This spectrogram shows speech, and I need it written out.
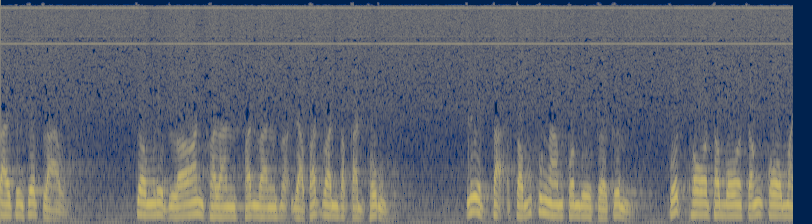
ตายถึงเสียเปล่า จงรีบร้อนพลันพันวัน อย่าพัดวันประกันพุ่ง รีบสะสมคุณงามความดีเกิดขึ้น พุทโธธโมสังโฆไม่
